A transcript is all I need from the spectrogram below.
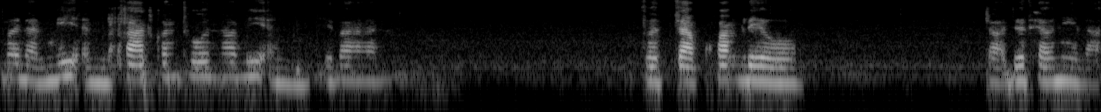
เมื้อนั้นมีอัน Fast Control เนาะมีอันที่ว่าตรวจจับความเร็ว จอดอยู่แถวนี้ล่ะ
